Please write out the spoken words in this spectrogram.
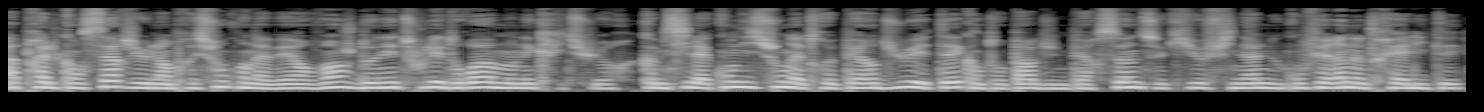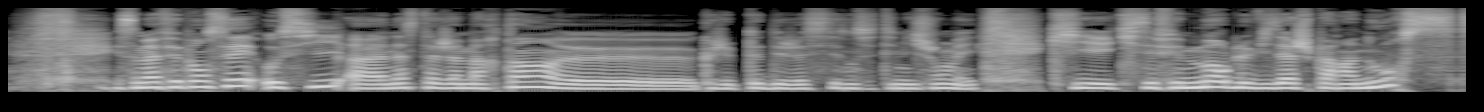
Après le cancer, j'ai eu l'impression qu'on avait en revanche donné tous les droits à mon écriture, comme si la condition d'être perdu était, quand on parle d'une personne, ce qui au final nous conférait notre réalité. Et ça m'a fait penser aussi à Anastasia Martin, euh, que j'ai peut-être déjà cité dans cette émission, mais qui, est, qui s'est fait mordre le visage par un ours.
